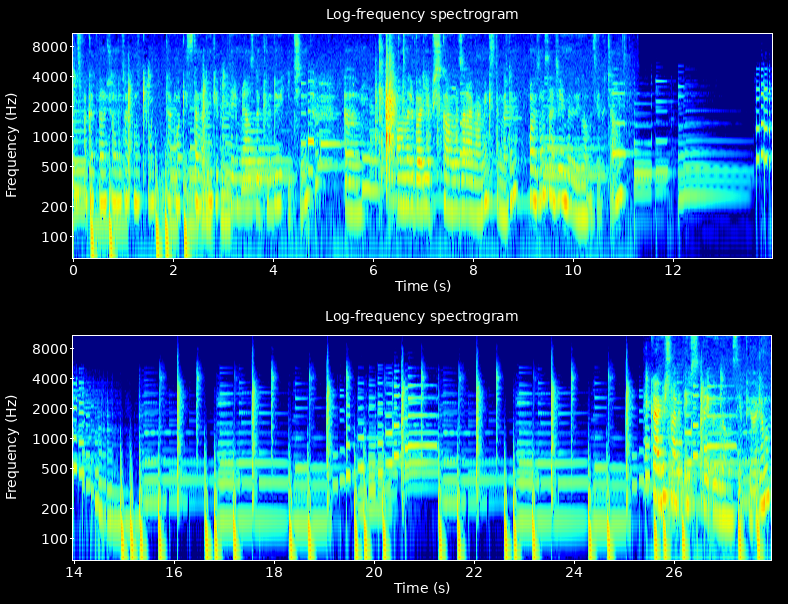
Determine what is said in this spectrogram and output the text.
De takabilirsiniz. Fakat ben şu anda takma kirpik takmak istemedim. Kirpiklerim biraz döküldüğü için e, onları böyle yapışkanlığa zarar vermek istemedim. O yüzden sadece rimel uygulaması yapacağım. Tekrar bir sabitleyici sprey uygulaması yapıyorum.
